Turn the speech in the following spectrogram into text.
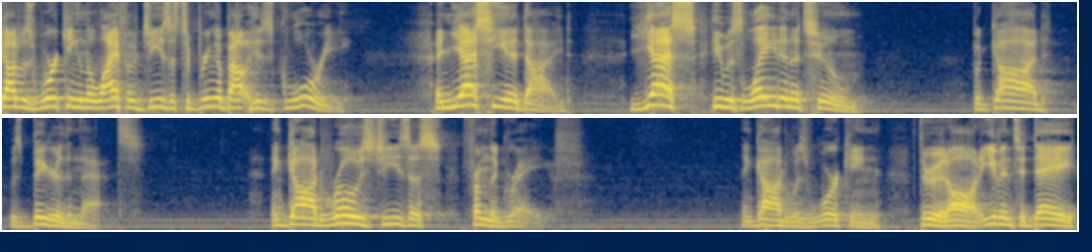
God was working in the life of Jesus to bring about his glory. And yes, he had died. Yes, he was laid in a tomb. But God was bigger than that. And God rose Jesus from the grave. And God was working through it all. And even today,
